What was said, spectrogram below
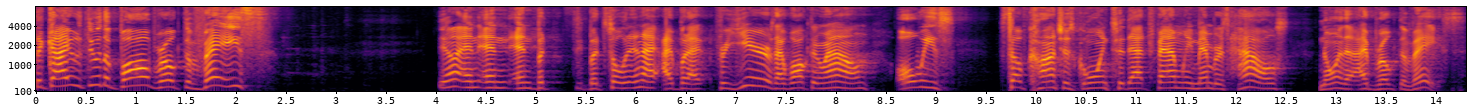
The guy who threw the ball broke the vase. You know, and and and but but so and I, I but I for years I walked around always self-conscious going to that family member's house knowing that I broke the vase.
